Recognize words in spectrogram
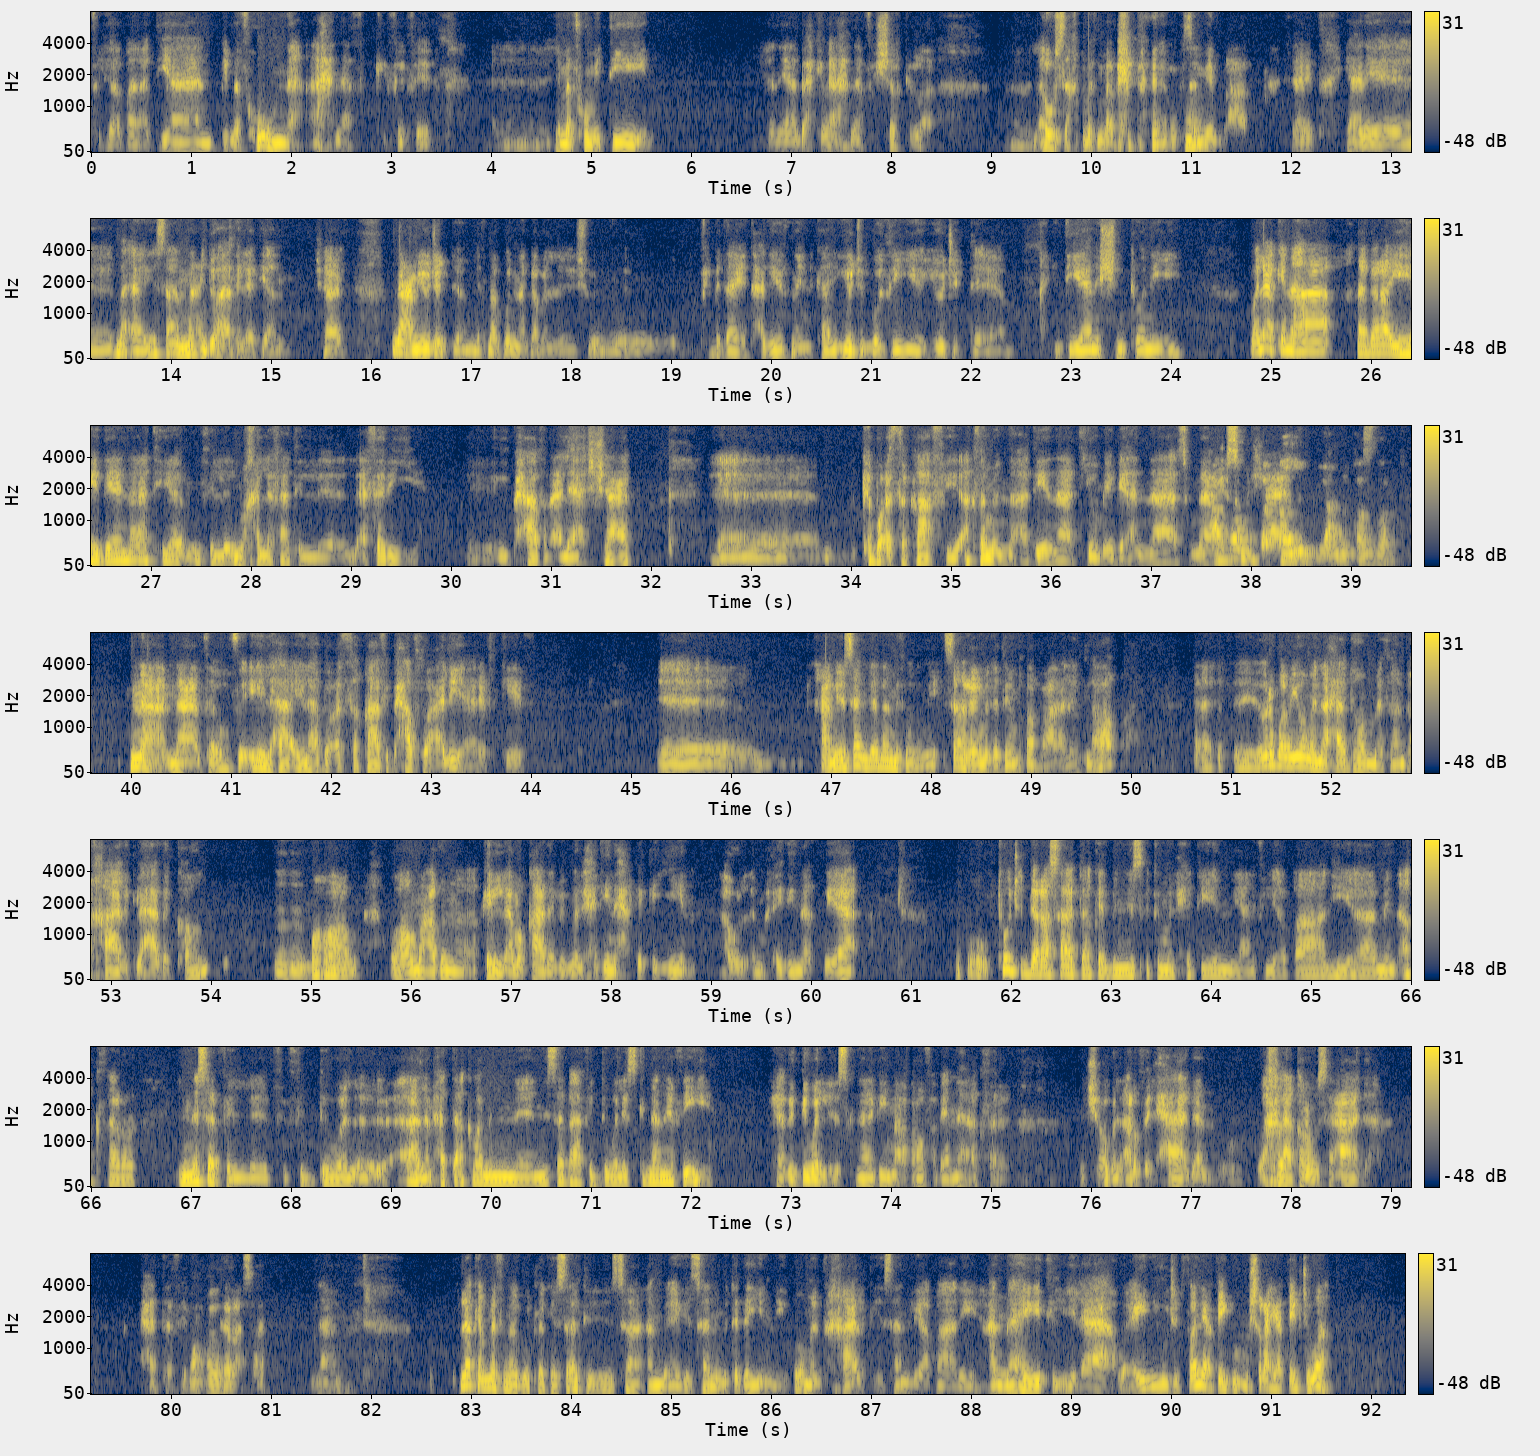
في اليابان أديان بمفهومنا إحنا في, في, في آه، لمفهوم الدين. يعني أنا بحكي إحنا في الشرق ال- الأوسخ مثل ما بحب نسمي البعض شايف؟ يعني ما إنسان ما عنده هذه الأديان شايف؟ نعم يوجد مثل ما قلنا قبل في بداية حديثنا كان يوجد بوذيه يوجد الديانة الشنتونيه ولكنها أنا برأيي هي ديانات هي مثل المخلفات ال- الأثرية اللي بحافظ عليها الشعب آه، كبعد ثقافي أكثر من إنها ديانات يؤمن بها الناس وتقاليد يعني قصدك نعم نعم ففي إلها إلها بعد ثقافي بحافظوا عليه عرفت كيف؟ آه، نعم إنسان زي ما مثل إنسان غير متدين بطبعه على الإطلاق آه، ربما يؤمن أحدهم مثلا بخالق لهذا الكون. وهو وهو ما أظن قلة مقارنة بالملحدين الحقيقيين أو الملحدين الأقوياء وتوجد دراسات تؤكد بالنسبة الملحدين يعني في اليابان هي من أكثر النسب في في الدول العالم حتى أكبر من نسبها في الدول الإسكندنافية. هذه الدول الإسكندنافية معروفة بأنها أكثر شعوب الأرض إلحادا وأخلاقا وسعادة حتى في. الدراسات. نعم. لكن مثل ما قلت لك سألت إنسان عن إنسان متدين يؤمن بخالق الانسان الياباني عن ماهيه الإله وأين يوجد. فلن يعطيك مش راح يعطيك جواب.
